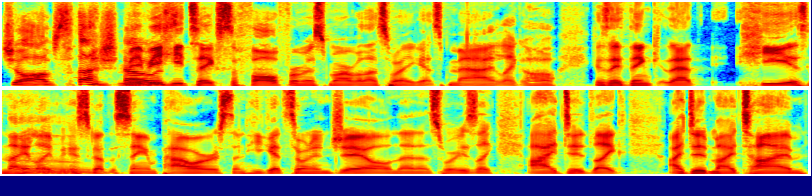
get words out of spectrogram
job slash maybe he takes the fall for Miss Marvel. That's why he gets mad. Like, oh, because they think that he is Nightlight because he's got the same powers, then he gets thrown in jail, and then that's where he's like, I did like I did my time,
